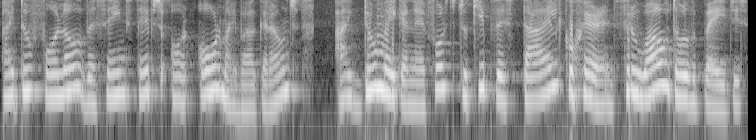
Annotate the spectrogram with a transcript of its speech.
I do follow the same steps on all my backgrounds. I do make an effort to keep the style coherent throughout all the pages.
